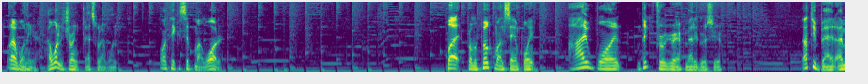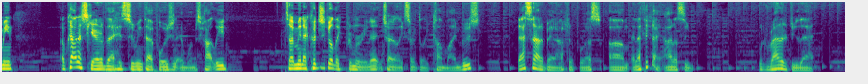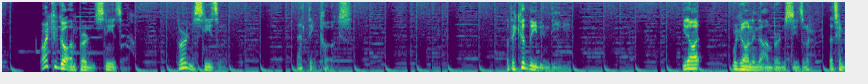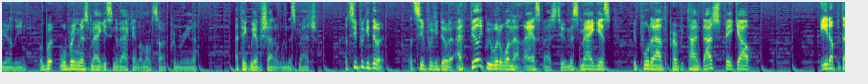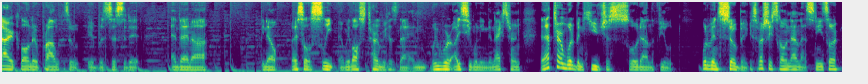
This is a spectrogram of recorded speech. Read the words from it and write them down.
What I want here? I want a drink. That's what I want. I want to take a sip of my water. But from a Pokemon standpoint, I want... I'm thinking Farigiraf Metagross here. Not too bad. I mean, I'm kind of scared of that Hisuian Typhlosion and Whimsicott lead. So, I mean, I could just go, like, Primarina and try to, like, start to, like, Calm Mind Boost. That's not a bad option for us. Um, and I think I honestly would rather do that. Or I could go Unburdened Sneasler. Burden Sneasler. That thing cooks. But they could lead Indeedee. You know what? We're going into Unburdened Sneasler. That's going to be our lead. We'll, we'll bring Mismagius into back end alongside Primarina. I think we have a shot at win this match. Let's see if we can do it. Let's see if we can do it. I feel like we would have won that last match too. Mismagius, we pulled out at the perfect time. Dodged fake out. Ate up a Dire Claw, no problem, because it, it resisted it. And then uh, you know, nice little sleep, and we lost a turn because of that, and we were icy winning the next turn, and that turn would have been huge just to slow down the field. Would have been so big, especially slowing down that Sneasler.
